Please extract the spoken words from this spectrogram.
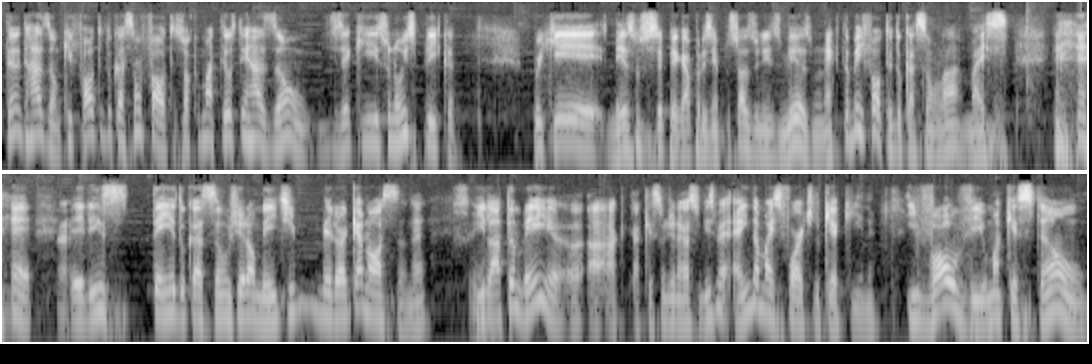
têm razão. Que falta educação, falta. Só que o Matheus tem razão de dizer que isso não explica. Porque, mesmo se você pegar, por exemplo, os Estados Unidos mesmo, né? Que também falta educação lá, mas é. eles têm educação geralmente melhor que a nossa, né? Sim. E lá também a, a, questão de negacionismo é ainda mais forte do que aqui, né? Envolve uma questão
